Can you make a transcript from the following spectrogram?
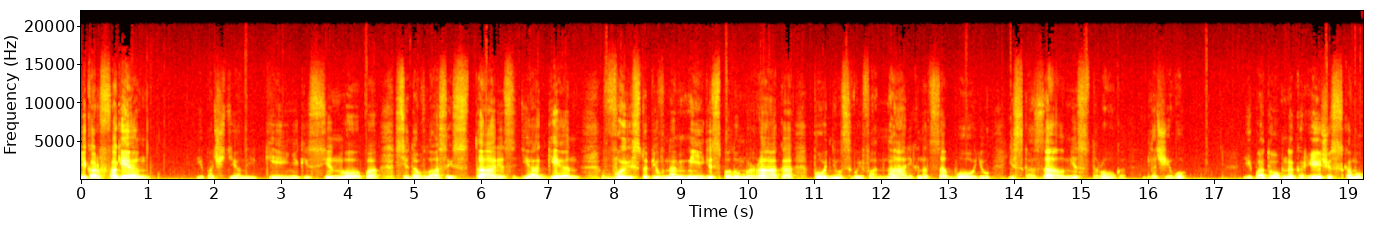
и Карфаген — и почтенный киник из Синопа, седовласый старец Диоген, выступив на миге с полумрака, поднял свой фонарик над собою и сказал мне строго, для чего? И, подобно греческому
